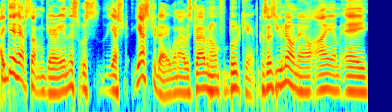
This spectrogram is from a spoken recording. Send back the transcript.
I did have something, Gary, and this was yes yesterday when I was driving home from boot camp, because as you know now, I am a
